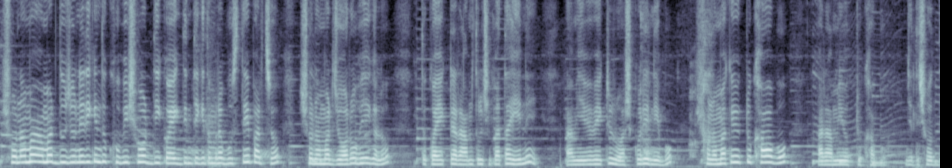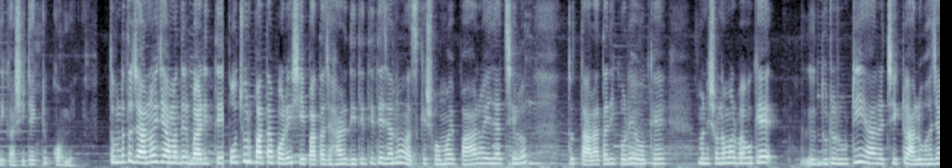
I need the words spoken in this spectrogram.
সোনামা আমার দুজনেরই কিন্তু খুবই সর্দি, কয়েকদিন থেকে তোমরা বুঝতেই পারছ, সোনামার জ্বরও হয়ে গেল। তো কয়েকটা রাম তুলসী পাতা এনে আমি এভাবে একটু রস করে নেব। সোনামাকেও একটু খাওয়াবো আর আমিও একটু খাব, যাতে সর্দি কাশিটা একটু কমে। তোমরা তো জানোই যে আমাদের বাড়িতে প্রচুর পাতা পড়ে, সেই পাতা ঝাড় দিতে দিতে জানো আজকে সময় পার হয়ে যাচ্ছিল। তো তাড়াতাড়ি করে ওকে মানে সোনামার বাবুকে দুটো রুটি আর হচ্ছে একটু আলু ভাজা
